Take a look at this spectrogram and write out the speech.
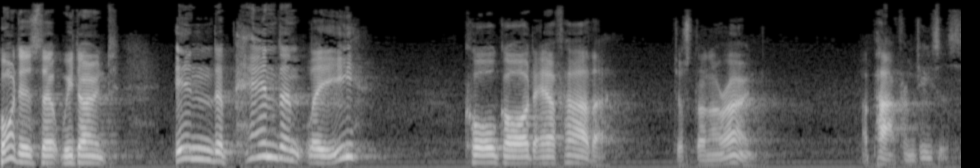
Point is that we don't independently call God our Father just on our own, apart from Jesus.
